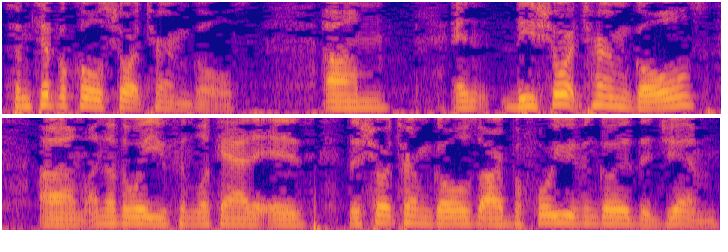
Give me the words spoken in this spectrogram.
some typical short-term goals. Um, and these short-term goals, um, another way you can look at it is the short-term goals are before you even go to the gym.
